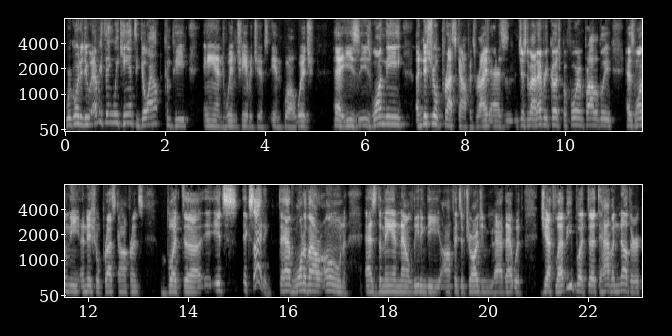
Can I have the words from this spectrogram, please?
we're going to do everything we can to go out, compete, and win championships, end quote, which hey, he's he's won the initial press conference, right? As just about every coach before him probably has won the initial press conference. But uh, it's exciting to have one of our own as the man now leading the offensive charge, and you had that with Jeff Lebby. But uh, to have another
